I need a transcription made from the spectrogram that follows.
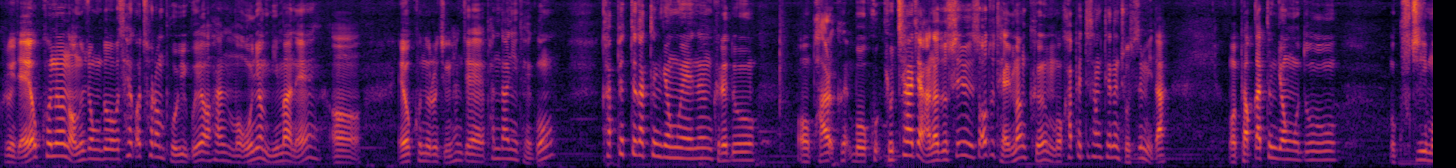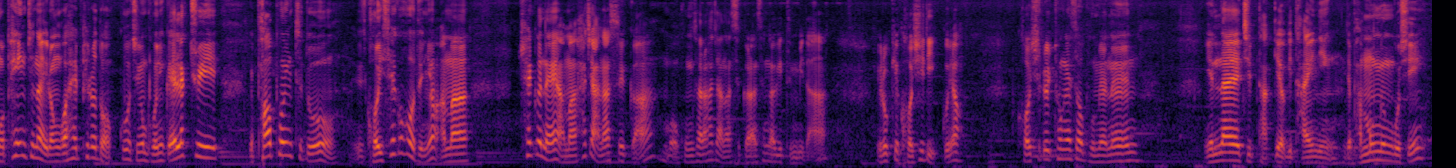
그리고 이제 에어컨은 어느 정도 새 것처럼 보이고요. 한 뭐 5년 미만의 어, 에어컨으로 지금 현재 판단이 되고 카페트 같은 경우에는 그래도 어, 바, 그, 뭐 고- 교체하지 않아도 쓸, 써도 될 만큼 뭐 카페트 상태는 좋습니다. 뭐 벽 같은 경우도 뭐 굳이 뭐 페인트나 이런 거 할 필요도 없고 지금 보니까 일렉트릭 파워포인트도 거의 새 거거든요. 아마 최근에 아마 하지 않았을까 뭐 공사를 하지 않았을까라는 생각이 듭니다. 이렇게 거실이 있고요. 거실을 통해서 보면은 옛날 집답게 여기 다이닝 이제 밥 먹는 곳이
